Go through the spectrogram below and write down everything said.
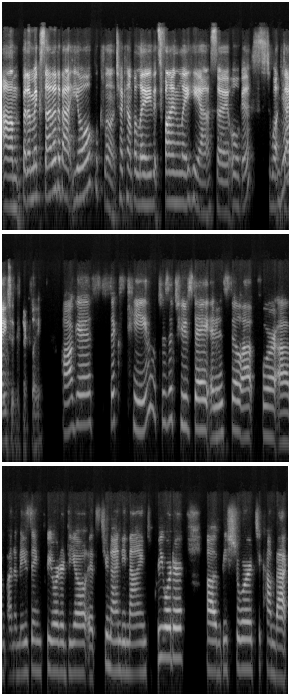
Um, but I'm excited about your book launch. I can't believe it's finally here. So August, what yeah. date exactly? August 16, which is a Tuesday. It is still up for um, an amazing pre-order deal. It's $2.99 to pre-order. Um, be sure to come back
